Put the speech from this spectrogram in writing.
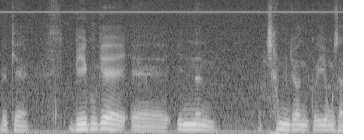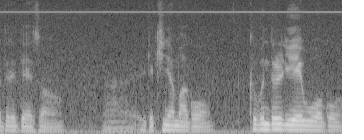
이렇게 미국에 에, 있는 참전 그 용사들에 대해서 어, 이렇게 기념하고 그분들을 예우하고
